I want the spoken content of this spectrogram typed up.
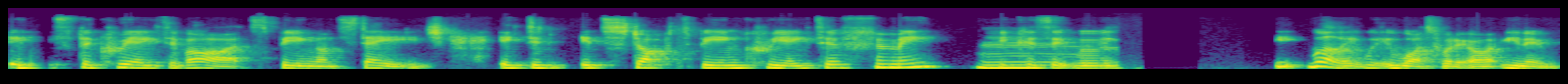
it's the creative arts being on stage, it did it stopped being creative for me mm. because it was it, well, it, it, was what it you know,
